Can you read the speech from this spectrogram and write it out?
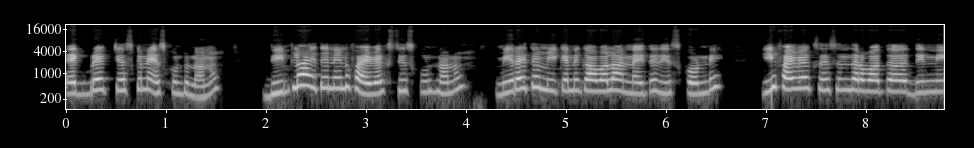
ఎగ్ బ్రేక్ చేసుకుని వేసుకుంటున్నాను. దీంట్లో అయితే నేను ఫైవ్ ఎగ్స్ తీసుకుంటున్నాను. మీరైతే మీకెన్ని కావాలో అన్న అయితే తీసుకోండి. ఈ ఫైవ్ ఎగ్స్ వేసిన తర్వాత దీన్ని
